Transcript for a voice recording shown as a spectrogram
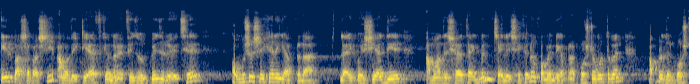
এর পাশাপাশি আমাদের একটি অ্যাফকে নামে ফেসবুক পেজ রয়েছে। অবশ্যই সেখানে গিয়ে আপনারা লাইক ও শেয়ার দিয়ে আমাদের সাথে থাকবেন। চাইলে সেখানেও কমেন্টে আপনারা প্রশ্ন করতে পারেন। আপনাদের প্রশ্ন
